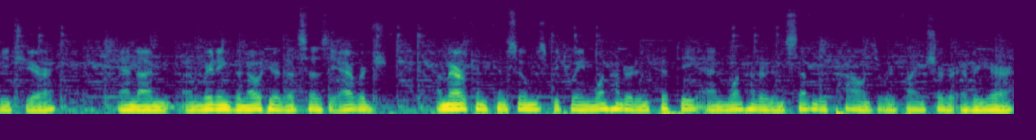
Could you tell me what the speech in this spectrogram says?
each year. And I'm, I'm reading the note here that says the average American consumes between 150 and 170 pounds of refined sugar every year.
